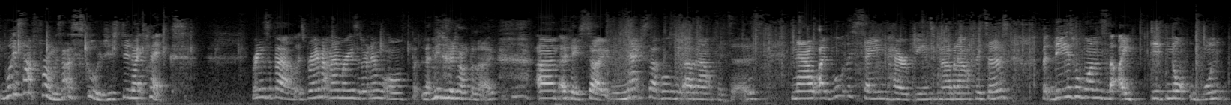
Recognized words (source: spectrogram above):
What is that from? Is that a school? Did you just do like clicks? rings a bell. It's bringing back memories, I don't know what of, but let me know down below. Um, okay, so next up will be Urban Outfitters. Now, I bought the same pair of jeans from Urban Outfitters, but these were ones that I did not want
